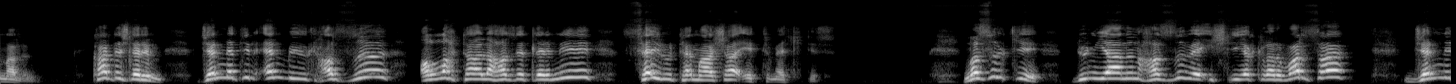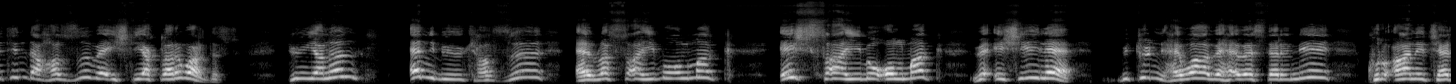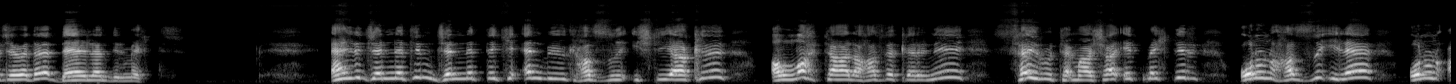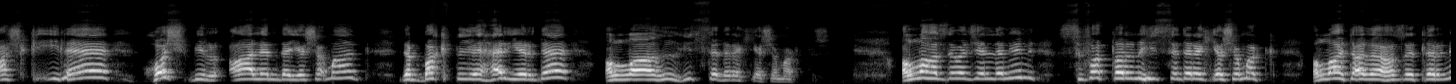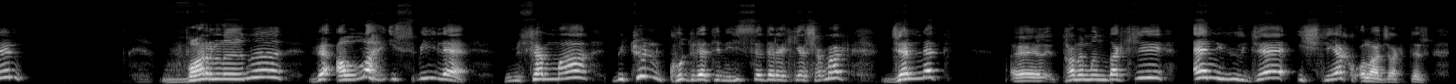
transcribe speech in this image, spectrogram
onların. Kardeşlerim, cennetin en büyük hazzı Allah Teala Hazretlerini seyru temaşa etmektir. Nasıl ki dünyanın hazzı ve iştiyakları varsa cennetin de hazzı ve iştiyakları vardır. Dünyanın en büyük hazzı evlat sahibi olmak, eş sahibi olmak ve eşiyle bütün heva ve heveslerini Kur'an-ı çerçevede değerlendirmektir. Ehli cennetin cennetteki en büyük hazzı, iştiyakı Allah Teala Hazretlerini seyru temaşa etmektir. Onun hazzı ile, onun aşkı ile hoş bir alemde yaşamak ve baktığı her yerde Allah'ı hissederek yaşamaktır. Allah Azze ve Celle'nin sıfatlarını hissederek yaşamak, Allah Teala Hazretlerinin varlığını ve Allah ismiyle müsemma bütün kudretini hissederek yaşamak cennet e, tanımındaki en yüce iştiyak olacaktır.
